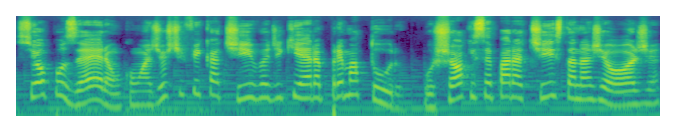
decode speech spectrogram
se opuseram com a justificativa de que era prematuro. O choque separatista na Geórgia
